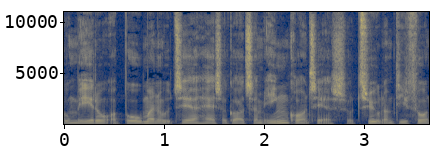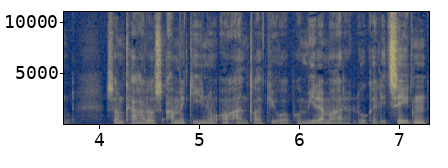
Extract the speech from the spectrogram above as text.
Romero og Bowman ud til at have så godt som ingen grund til at så tvivl om de fund, som Carlos Amagino og andre gjorde på Miramar-lokaliteten,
